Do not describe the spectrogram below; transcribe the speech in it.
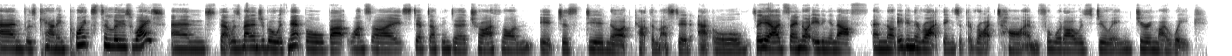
and was counting points to lose weight, and that was manageable with netball. But once I stepped up into triathlon, it just did not cut the mustard at all. So, yeah, I'd say not eating enough and not eating the right things at the right time for what I was doing during my week.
